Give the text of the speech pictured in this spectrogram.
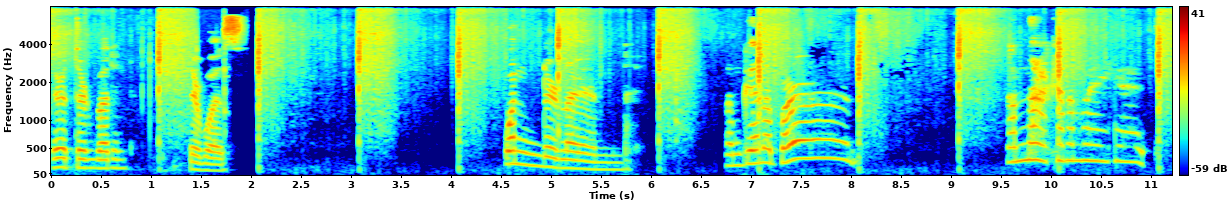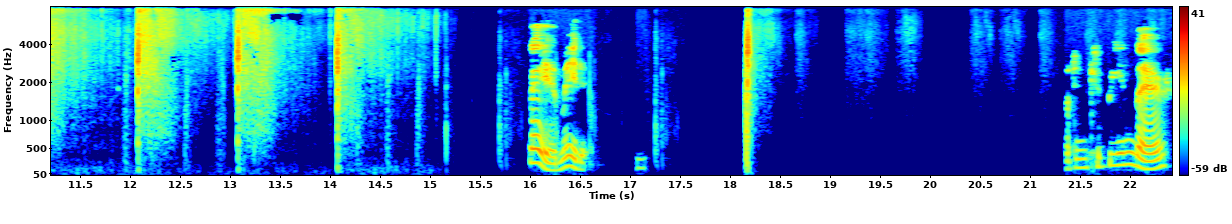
There a third button? There was. Wonderland. I'm gonna burn. I'm not gonna make it. Hey, I made it. Button could be in there.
